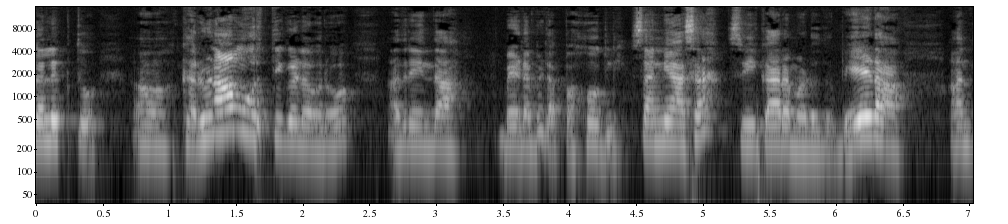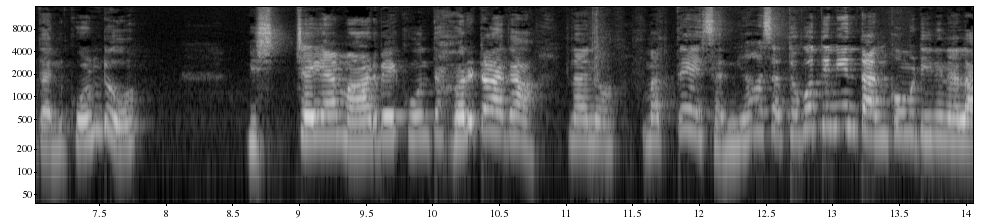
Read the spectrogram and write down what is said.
ಕಲಕ್ತು. ಕರುಣಾಮೂರ್ತಿಗಳವರು ಅದರಿಂದ, ಬೇಡ, ಬೇಡಪ್ಪ, ಹೋಗಲಿ, ಸನ್ಯಾಸ ಸ್ವೀಕಾರ ಮಾಡೋದು ಬೇಡ ಅಂತ ಅಂದ್ಕೊಂಡು ನಿಶ್ಚಯ ಮಾಡಬೇಕು ಅಂತ ಹೊರಟಾಗ ನಾನು, ಮತ್ತೆ ಸನ್ಯಾಸ ತಗೋತೀನಿ ಅಂತ ಅನ್ಕೊಂಬಿಟ್ಟಿದ್ದೀನಲ್ಲ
